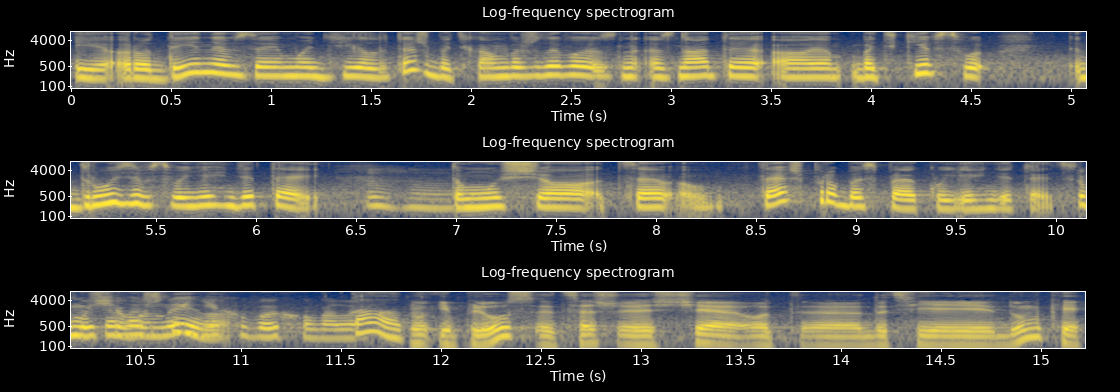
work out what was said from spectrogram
і родини взаємодіяли. Теж батькам важливо зна- знати е, батьків друзів своїх дітей. тому що це теж про безпеку їх дітей. Це Тому що вони їх виховали. так. Ну і плюс це ж е, ще от е, до цієї думки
